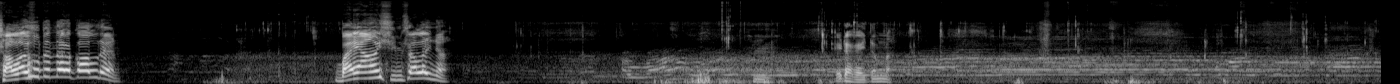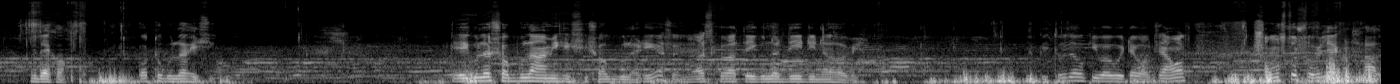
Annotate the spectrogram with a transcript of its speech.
শালার ফুটে তারা কল দেন। ভাই, আমি সিম চালাই না। এটা খাইতাম না। দেখো, কতগুলা খাইছি। এইগুলা সবগুলো আমি খেয়েছি, সবগুলো, ঠিক আছে? আজকে রাতে এইগুলো দিয়ে ডিনার হবে। ভিতরে যাও কীভাবে ওইটা ভাবছি, আমার সমস্ত শরীরে এখন হাল।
